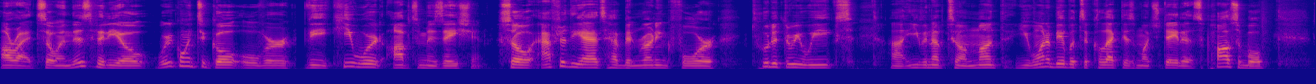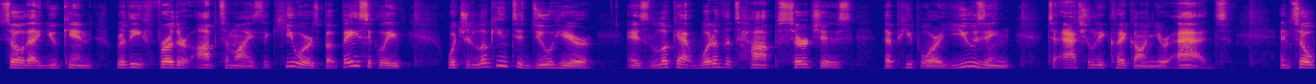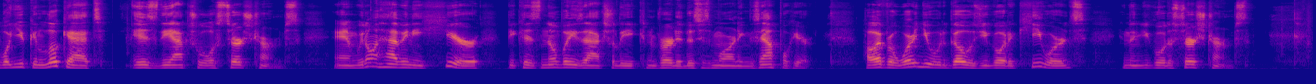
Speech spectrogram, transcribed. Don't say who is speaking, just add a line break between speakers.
Alright, so in this video, we're going to go over the keyword optimization. So after the ads have been running for two to three weeks, uh, even up to a month, you want to be able to collect as much data as possible so that you can really further optimize the keywords. But basically, what you're looking to do here is look at what are the top searches that people are using to actually click on your ads. And so what you can look at is the actual search terms and we don't have any here because nobody's actually converted. This is more an example here. However, where you would go is you go to keywords and then you go to search terms.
